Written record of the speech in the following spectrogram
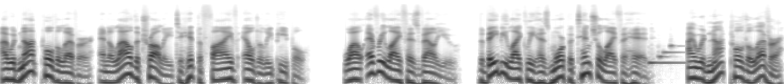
I would not pull the lever and allow the trolley to hit the five elderly people. While every life has value, the baby likely has more potential life ahead. I would not pull the lever,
